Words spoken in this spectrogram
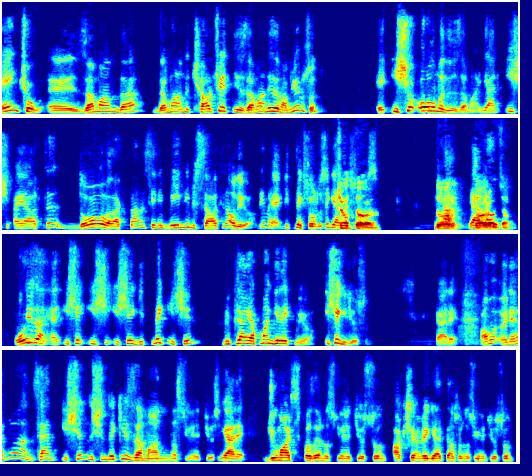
en çok e, zamanda zamanı çarçur ettiği zaman ne zaman biliyor musun? E, işi olmadığı zaman yani iş hayatı doğal olaraktan seni belli bir saatini alıyor. Değil mi? Yani gitmek zorundasın, gelmek Çok doğru. zorundasın. Doğru. Ha, yani doğru o- hocam. O yüzden yani işe işi işe gitmek için bir plan yapman gerekmiyor. İşe gidiyorsun. Yani ama önemli olan sen işin dışındaki zamanı nasıl yönetiyorsun? Yani cumartesi pazarı nasıl yönetiyorsun? Akşam eve geldikten sonra nasıl yönetiyorsun?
